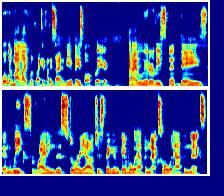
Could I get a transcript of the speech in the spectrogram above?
what would my life look like if I decided to be a baseball player? And I literally spent days and weeks writing this story out, just thinking, okay, what would happen next? What would happen next?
